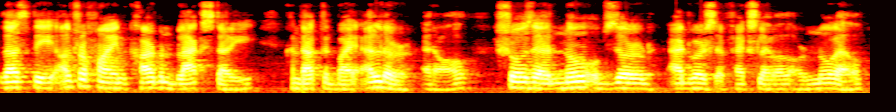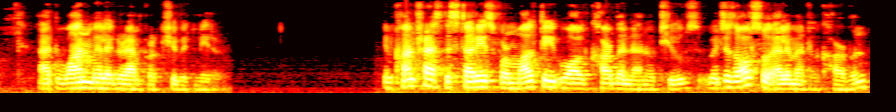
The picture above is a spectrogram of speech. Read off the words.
Thus, the ultrafine carbon black study conducted by Elder et al. shows a no observed adverse effects level or NOEL at 1 milligram per cubic meter. In contrast, the studies for multi-walled carbon nanotubes, which is also elemental carbon,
